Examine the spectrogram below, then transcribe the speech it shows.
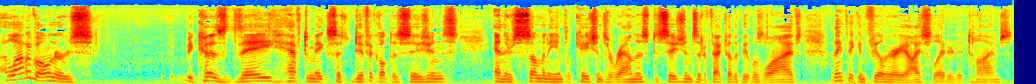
a lot of owners because they have to make such difficult decisions and there's so many implications around those decisions that affect other people's lives. I think they can feel very isolated at times.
